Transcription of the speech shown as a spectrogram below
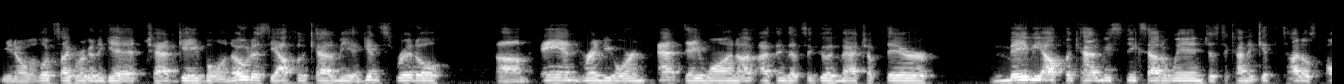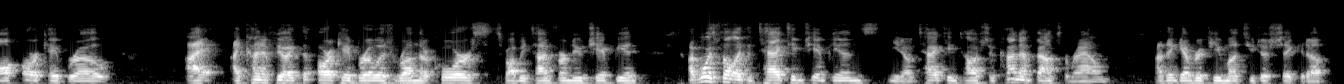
You know, it looks like we're going to get Chad Gable and Otis, the Alpha Academy against Riddle um, and Randy Orton at day one. I, I, think that's a good matchup there. Maybe Alpha Academy sneaks out a win just to kind of get the titles off RK Bro. I I kind of feel like the RK Bro has run their course. It's probably time for a new champion. I've always felt like the tag team champions, you know, tag team titles should kind of bounce around. I think every few months you just shake it up.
